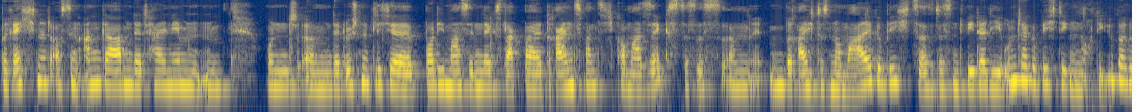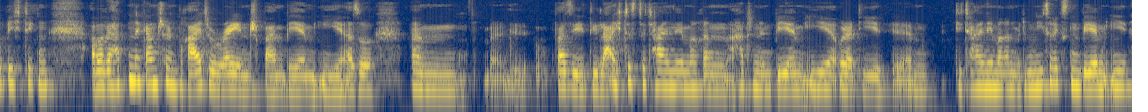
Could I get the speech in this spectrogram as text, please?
berechnet aus den Angaben der Teilnehmenden und ähm, der durchschnittliche Body Mass Index lag bei 23,6. Das ist ähm, im Bereich des Normalgewichts. Also das sind weder die Untergewichtigen noch die Übergewichtigen. Aber wir hatten eine ganz schön breite Range beim BMI. Also ähm, quasi die leichteste Teilnehmerin hatte einen BMI oder die, ähm, die Teilnehmerin mit dem niedrigsten BMI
